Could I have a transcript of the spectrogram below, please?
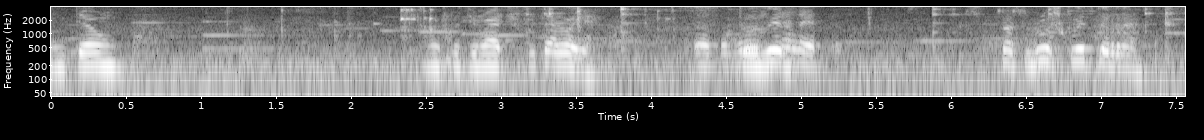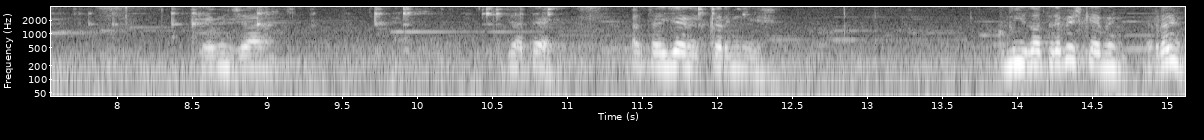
Então vamos continuar a desfrutar, olha. Só sobrou a o esqueleto. Só sobrou o esqueleto da rã. Kevin já. Já até. Até já as carninhas. Comias outra vez, Kevin? Rã?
